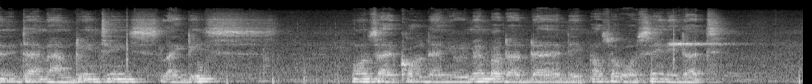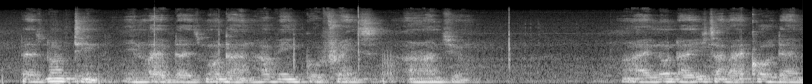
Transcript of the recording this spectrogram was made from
anytime I'm doing things like this. Once I call them, you remember that uh, the pastor was saying that there's nothing in life that is more than having good friends around you. I know that each time I call them,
